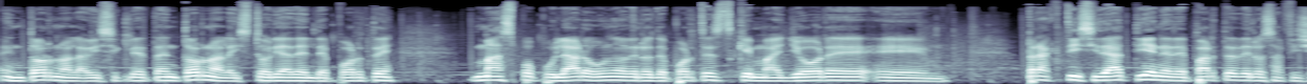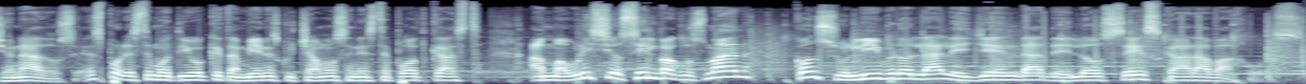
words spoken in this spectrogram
en torno a la bicicleta, en torno a la historia del deporte más popular o uno de los deportes que mayor eh, eh, practicidad tiene de parte de los aficionados. Es por este motivo que también escuchamos en este podcast a Mauricio Silva Guzmán con su libro La leyenda de los escarabajos.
